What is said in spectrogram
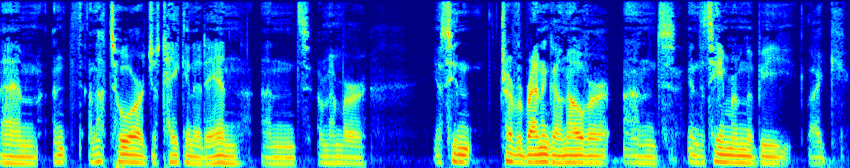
um and and that tour just taking it in and I remember you know, seeing Trevor Brennan going over and in the team room there'd be like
